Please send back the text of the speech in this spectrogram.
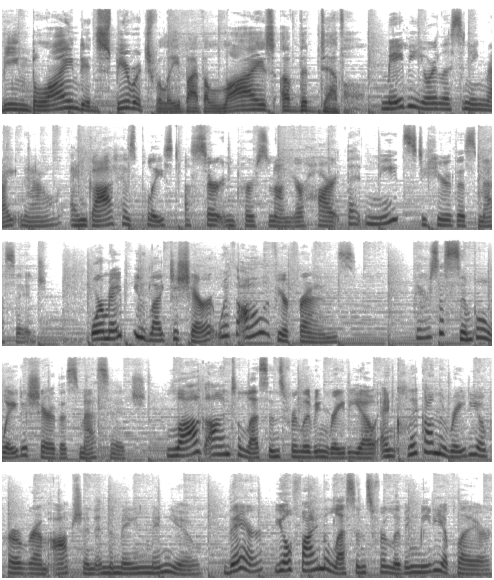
being blinded spiritually by the lies of the devil. Maybe you're listening right now, and God has placed a certain person on your heart that needs to hear this message. Or maybe you'd like to share it with all of your friends. There's a simple way to share this message. Log on to Lessons for Living Radio and click on the radio program option in the main menu. There, you'll find the Lessons for Living media player.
